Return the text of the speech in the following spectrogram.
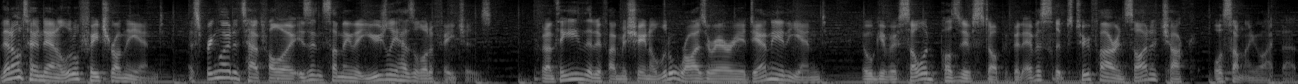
Then I'll turn down a little feature on the end. A spring-loaded tap follower isn't something that usually has a lot of features, but I'm thinking that if I machine a little riser area down near the end, it will give a solid positive stop if it ever slips too far inside a chuck or something like that.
